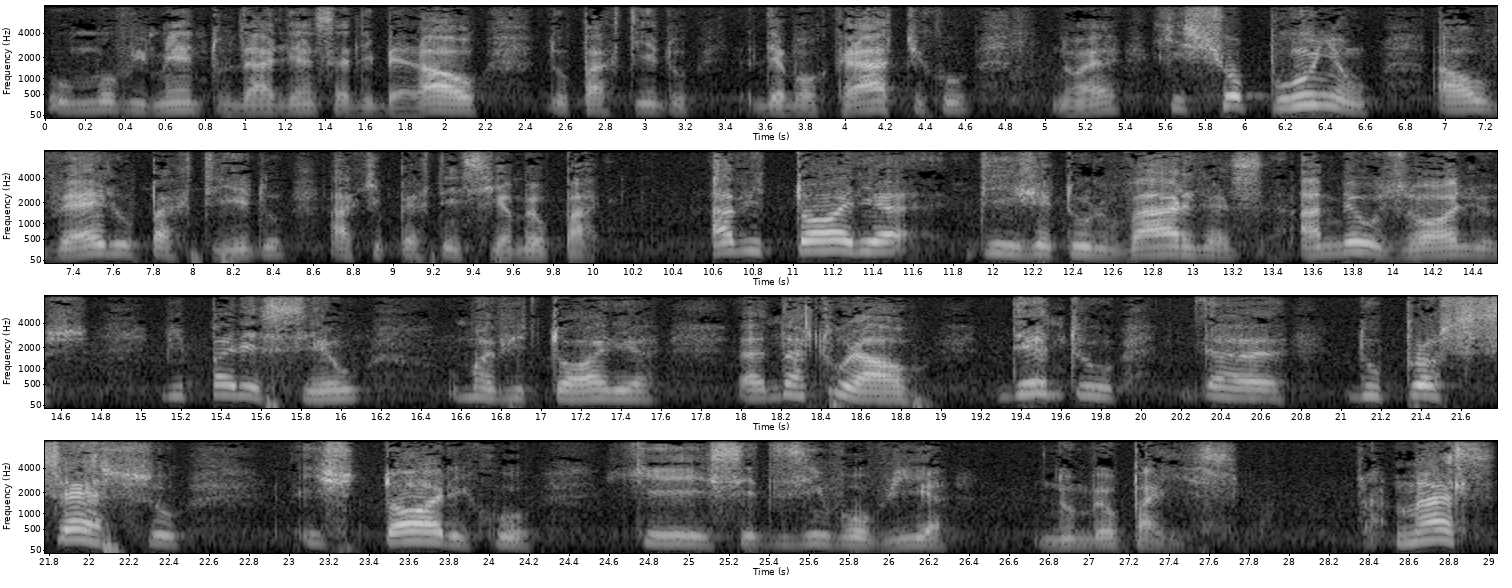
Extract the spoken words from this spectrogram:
o movimento da Aliança Liberal, do Partido Democrático, não é? que se opunham ao velho partido a que pertencia meu pai. A vitória de Getúlio Vargas, a meus olhos, me pareceu uma vitória uh, natural, dentro da, do processo histórico que se desenvolvia no meu país. Mas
